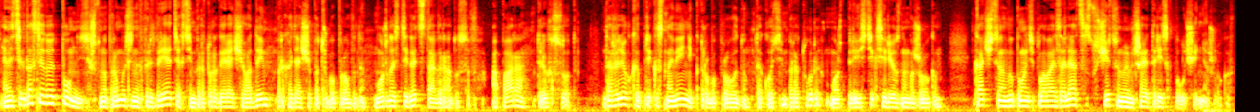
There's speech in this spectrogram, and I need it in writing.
А ведь всегда следует помнить, что на промышленных предприятиях температура горячей воды, проходящей по трубопроводу, может достигать 100 градусов, а пара – 300. Даже легкое прикосновение к трубопроводу такой температуры может привести к серьезным ожогам. Качественно выполненная тепловая изоляция существенно уменьшает риск получения ожогов.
